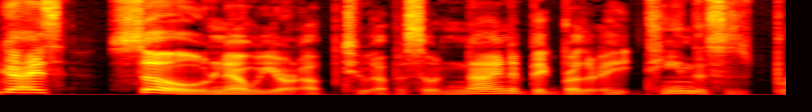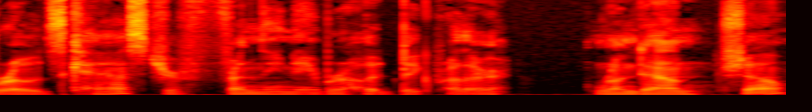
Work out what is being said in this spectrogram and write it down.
Hey guys! So now we are up to episode 9 of Big Brother 18. This is Broads Cast, your friendly neighborhood Big Brother rundown show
